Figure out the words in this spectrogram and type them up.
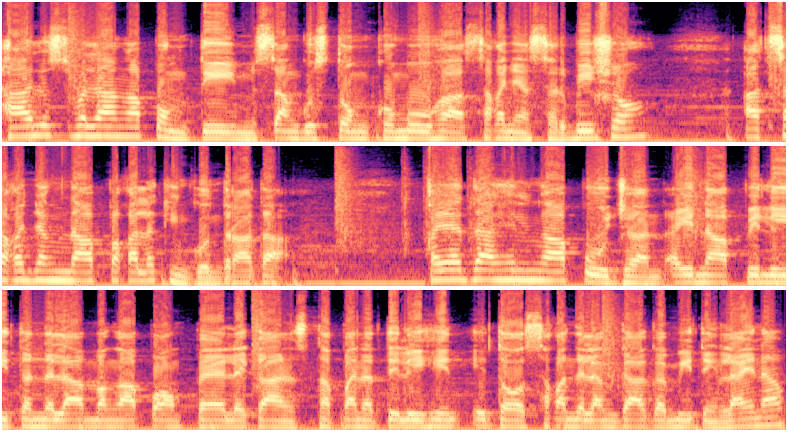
halos wala nga pong teams ang gustong kumuha sa kanyang serbisyo at sa kanyang napakalaking kontrata. Kaya dahil nga po dyan ay napilitan na lamang nga po ang Pelicans na panatilihin ito sa kanilang gagamiting lineup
